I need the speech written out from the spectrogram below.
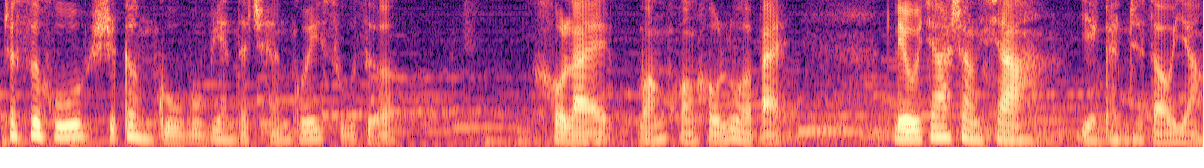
这似乎是亘古不变的陈规俗则。后来王皇后落败，柳家上下也跟着遭殃。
